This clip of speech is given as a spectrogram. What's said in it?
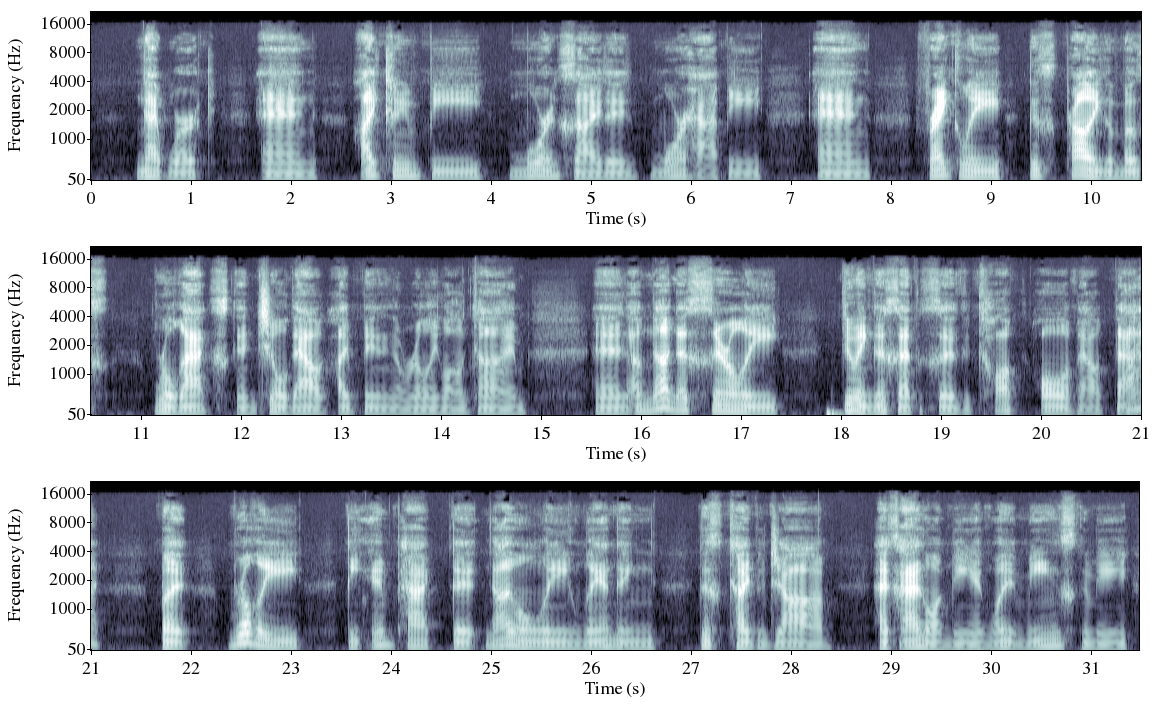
network, and I couldn't be more excited, more happy, and frankly, this is probably the most relaxed and chilled out I've been in a really long time. And I'm not necessarily doing this episode to talk all about that, but really the impact that not only landing this type of job has had on me and what it means to me,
